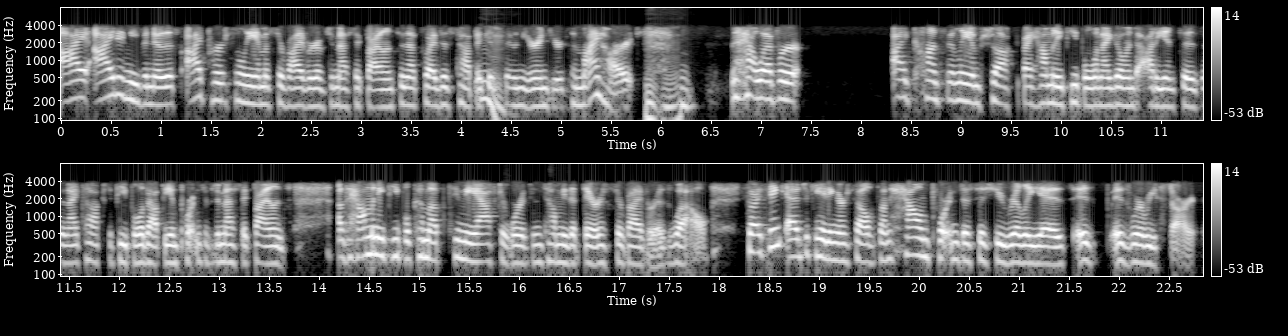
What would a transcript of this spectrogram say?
I I didn't even know this. I personally am a survivor of domestic violence and that's why this topic mm. is so near and dear to my heart. Mm-hmm. However, I constantly am shocked by how many people, when I go into audiences and I talk to people about the importance of domestic violence, of how many people come up to me afterwards and tell me that they're a survivor as well. So I think educating ourselves on how important this issue really is is is where we start.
